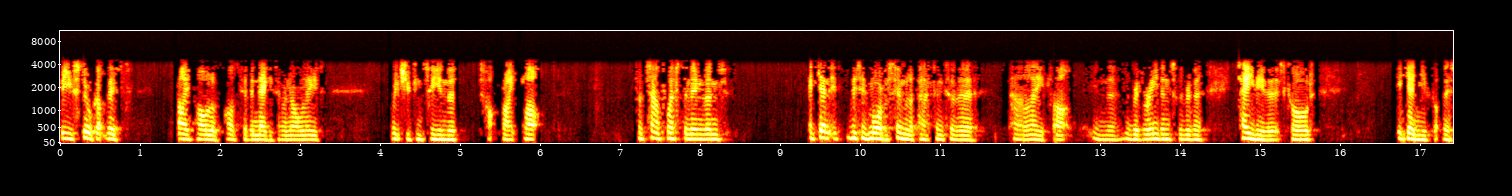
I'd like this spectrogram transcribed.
but you've still got this dipole of positive and negative anomalies, which you can see in the top right plot. For southwestern England, again, it, this is more of a similar pattern to the panel A plot in the, the River Eden, to the River Tavy that it's called. Again, you've got this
